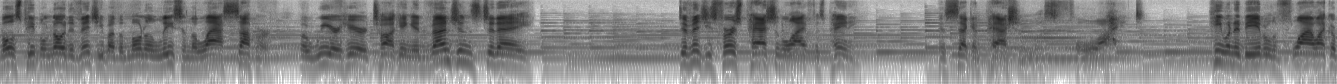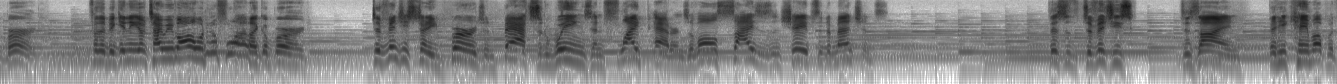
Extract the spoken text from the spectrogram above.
Most people know Da Vinci by the Mona Lisa and the Last Supper, but we are here talking inventions today. Da Vinci's first passion in life was painting. His second passion was flight. He wanted to be able to fly like a bird. From the beginning of time, we've all wanted to fly like a bird. Da Vinci studied birds and bats and wings and flight patterns of all sizes and shapes and dimensions. This is Da Vinci's design that he came up with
